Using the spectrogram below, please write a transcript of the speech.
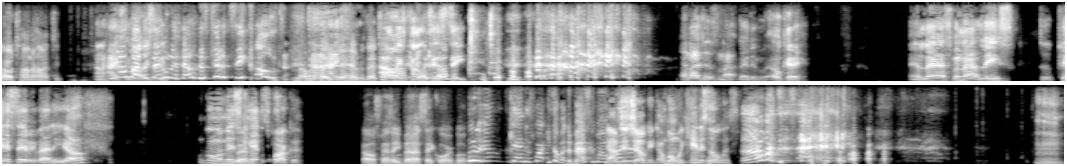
Oh, Ta-Nehisi. Kind of Yeah, I'm about to say, who the hell is Tennessee Colts? I was like, damn, is that I always call like it? Tennessee. and I just knocked that anyway. Okay. And last but not least, to piss everybody off, I'm going with Miss Candace Parker. Oh, Spencer, you better not say Cory Booker. Who the hell is Candace Parker? You talking about the basketball No, I'm just joking. I'm going with Candace Owens. Uh, I'm about to say. Mm.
